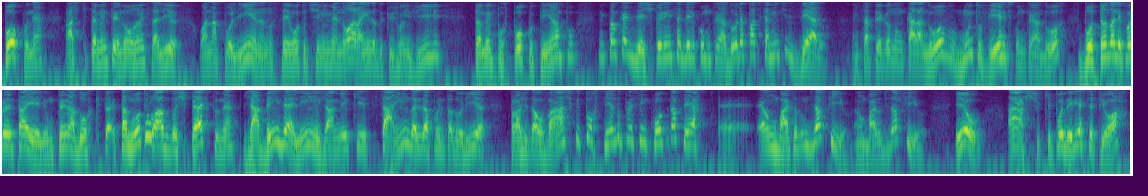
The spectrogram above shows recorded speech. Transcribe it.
Pouco, né? Acho que também treinou antes ali o Anapolina, não sei, outro time menor ainda do que o Joinville, também por pouco tempo. Então, quer dizer, a experiência dele como treinador é praticamente zero. A gente tá pegando um cara novo, muito verde como treinador, botando ali para orientar ele, um treinador que tá, tá, no outro lado do espectro, né? Já bem velhinho, já meio que saindo ali da aposentadoria para ajudar o Vasco e torcendo para esse encontro dar certo. É, é um baita de um desafio, é um baita desafio. Eu acho que poderia ser pior.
